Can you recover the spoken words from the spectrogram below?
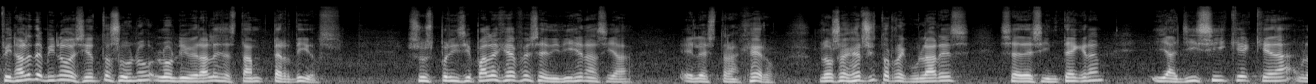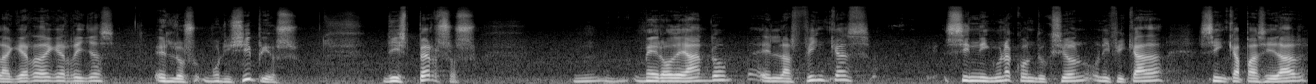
Finales de 1901 los liberales están perdidos. Sus principales jefes se dirigen hacia el extranjero. Los ejércitos regulares se desintegran y allí sí que queda la guerra de guerrillas en los municipios dispersos, merodeando en las fincas sin ninguna conducción unificada, sin capacidad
